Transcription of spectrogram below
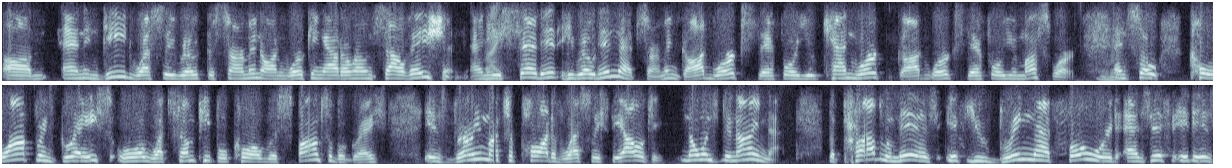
Um, and indeed, Wesley wrote the sermon on working out our own salvation. And right. he said it, he wrote in that sermon, God works, therefore you can work. God works, therefore you must work. Mm-hmm. And so cooperant grace, or what some people call responsible grace, is very much a part of Wesley's theology. No one's denying that. The problem is if you bring that forward as if it is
